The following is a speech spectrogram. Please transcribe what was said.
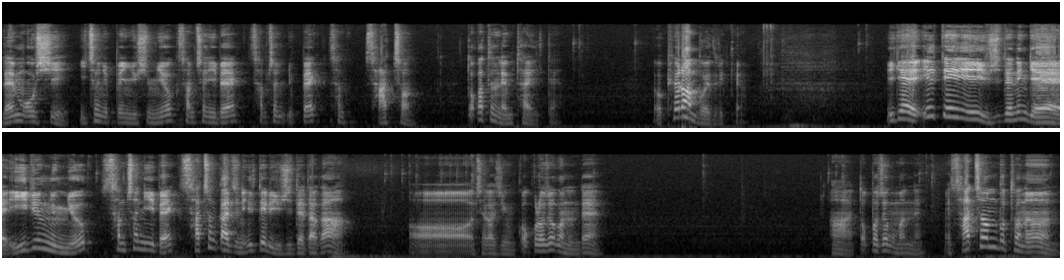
램 OC 2666, 3200, 3600, 4000 똑같은 램 타일 때 표를 한번 보여드릴게요. 이게 1대1이 유지되는 게 2666, 3200, 4000까지는 1대1이 유지되다가 어 제가 지금 거꾸로 적었는데. 아 똑바로 적은 맞네. 4000부터는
